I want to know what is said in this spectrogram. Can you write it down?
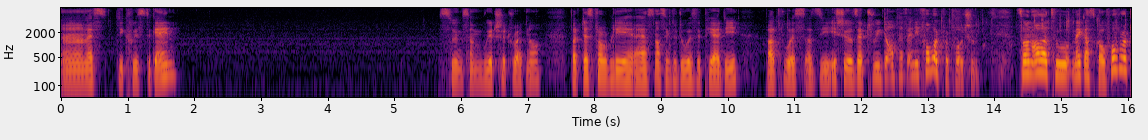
Uh, let's decrease the gain. It's doing some weird shit right now. But this probably has nothing to do with the PID, but with uh, the issue that we don't have any forward propulsion. So in order to make us go forward,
